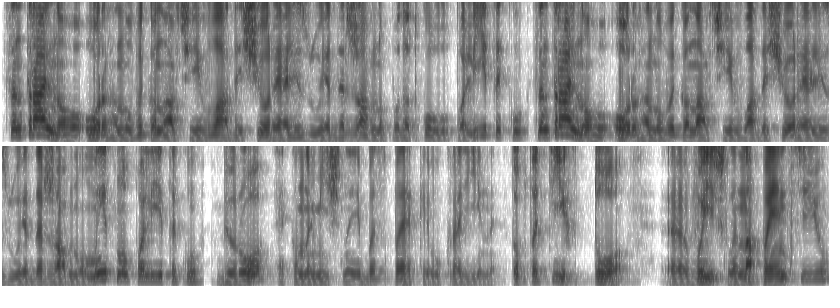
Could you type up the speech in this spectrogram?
Центрального органу виконавчої влади, що реалізує державну податкову політику, Центрального органу виконавчої влади, що реалізує державну митну політику, Бюро економічної безпеки України. Тобто ті, хто е, вийшли на пенсію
